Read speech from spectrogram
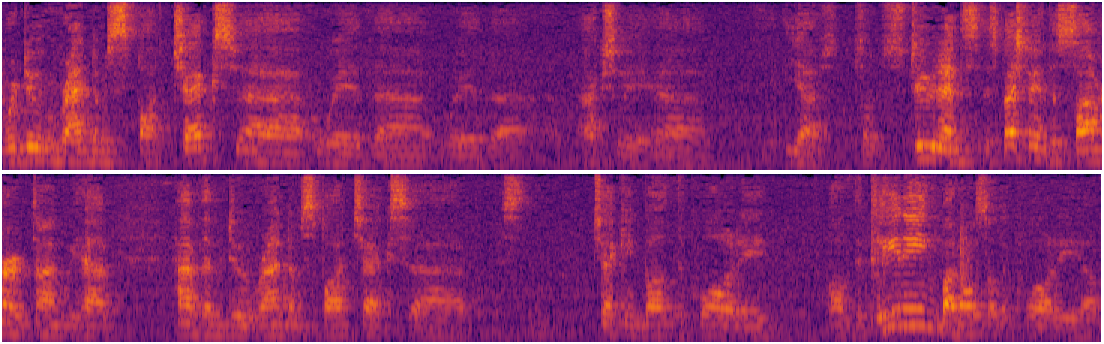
we're doing random spot checks uh, with uh, with uh, actually yeah so students especially in the summertime we have have them do random spot checks checking both the quality of the cleaning but also the quality of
